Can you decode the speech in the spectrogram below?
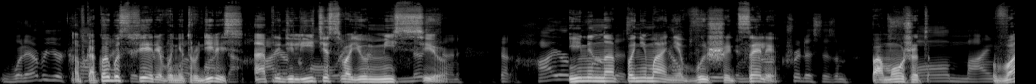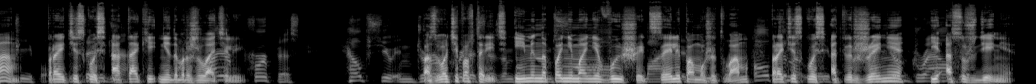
Но в какой бы сфере вы ни трудились, определите свою миссию. Именно понимание высшей цели поможет вам пройти сквозь атаки недоброжелателей. Позвольте повторить, именно понимание высшей цели поможет вам пройти сквозь отвержение и осуждение.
